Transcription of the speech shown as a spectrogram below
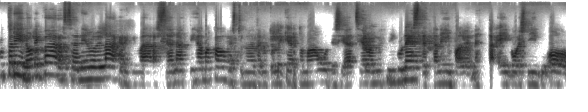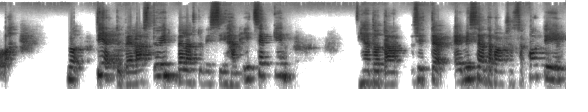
Mutta niin oli väärässä ja niin oli lääkärikin väärässä ja näytti hieman kauhistuneelta, kun tuli kertomaan uutisia, että siellä on nyt niin kuin nestettä niin paljon, että ei voisi niin kuin olla. No tietty pelästyin, pelästyi vissiin hän itsekin. Ja tota, sitten ei missään tapauksessa kotiin,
